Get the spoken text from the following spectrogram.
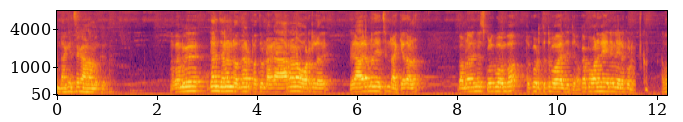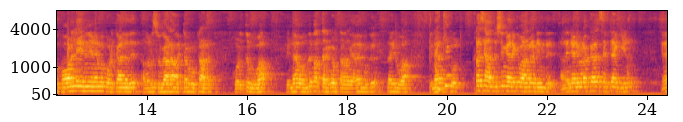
ഉണ്ടാക്കി വെച്ചാൽ കാണാം നമുക്ക്. അപ്പൊ നമുക്ക് ഇത് അഞ്ചെണ്ണം ഉണ്ട് ഒന്ന് അടുപ്പത്തുണ്ട് അങ്ങനെ ആറെണ്ണം ഓർഡർ ഉള്ളത് ഇത് രാവിലെ നമ്മൾ ചേച്ചിണ്ടാക്കിയതാണ് അപ്പോൾ നമ്മൾ സ്കൂളിൽ പോകുമ്പോൾ ഒക്കെ കൊടുത്തിട്ട് പോകാതിട്ട് ഒക്കെ പോണ ലൈൻ തന്നെയാണ് കൊടുക്കും അപ്പോൾ പോണ ലൈൻ തന്നെയാണ് നമ്മൾ കൊടുക്കാനുള്ളത്. അതുകൊണ്ട് സുഖമാണ് ഒറ്റ റൂട്ടാണ് കൊടുത്ത് പോവാ. പിന്നെ ഒന്ന് പത്തര കൊടുത്താൽ മതി. അത് നമുക്ക് ഇതായിട്ട് പോവാം. പിന്നെ സ്കൂൾ സാന്ദൃശ്യം കാര്യമൊക്കെ വേറെ ഉണ്ട്. അതിന്റെ ഇവിടെ ഒക്കെ സെറ്റ് ആക്കിയത് ഞാൻ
